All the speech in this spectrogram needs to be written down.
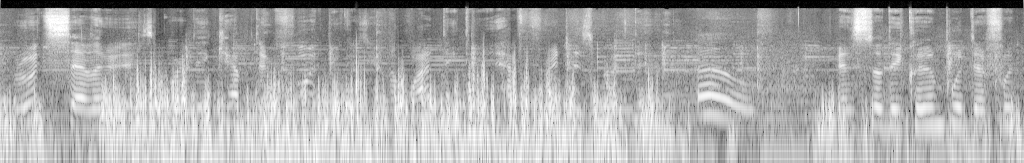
root cellar is where they kept their food because you know what? They didn't have fridges back then. Oh. And so they couldn't put their food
